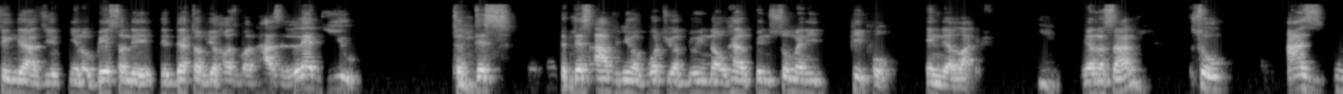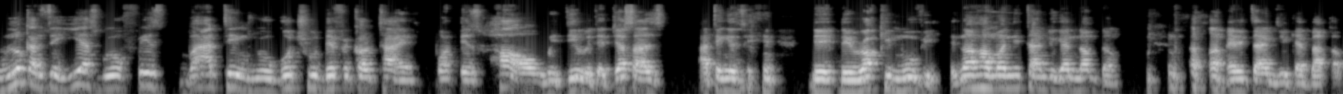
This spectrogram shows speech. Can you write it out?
thing there, as you, you know, based on the, the death of your husband, has led you to this to this avenue of what you are doing now, helping so many people in their life. Yeah. You understand? So as we look and say, yes, we will face bad things, we will go through difficult times, but it's how we deal with it. Just as I think it's the, the Rocky movie. It's not how many times you get knocked down, how many times you get back up.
